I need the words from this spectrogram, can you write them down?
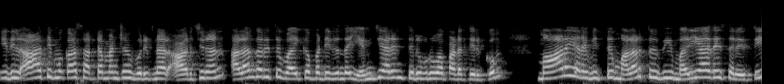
இதில் அதிமுக சட்டமன்ற உறுப்பினர் அர்ஜுனன் அலங்கரித்து வைக்கப்பட்டிருந்த எம்ஜிஆரின் திருவுருவ படத்திற்கும் மாலை அணிவித்து மலர் தூவி மரியாதை செலுத்தி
